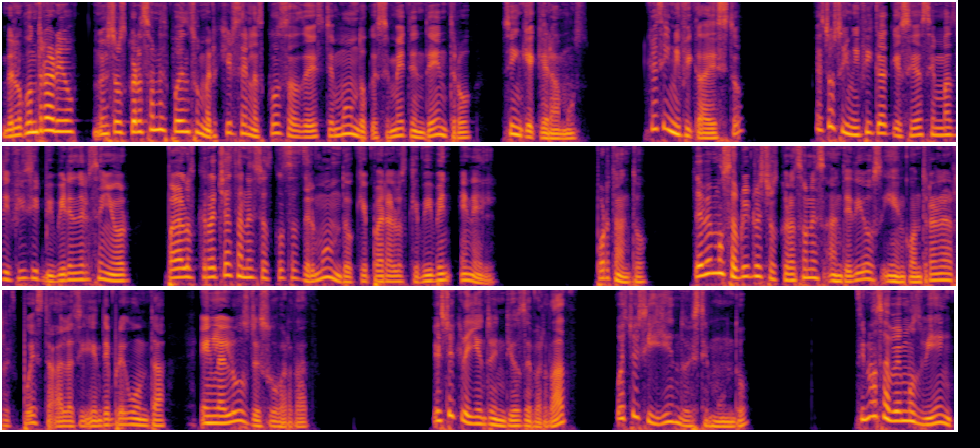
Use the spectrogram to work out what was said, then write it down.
De lo contrario, nuestros corazones pueden sumergirse en las cosas de este mundo que se meten dentro sin que queramos. ¿Qué significa esto? Esto significa que se hace más difícil vivir en el Señor para los que rechazan estas cosas del mundo que para los que viven en Él. Por tanto, debemos abrir nuestros corazones ante Dios y encontrar la respuesta a la siguiente pregunta en la luz de su verdad. ¿estoy creyendo en Dios de verdad o estoy siguiendo este mundo? Si no sabemos bien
